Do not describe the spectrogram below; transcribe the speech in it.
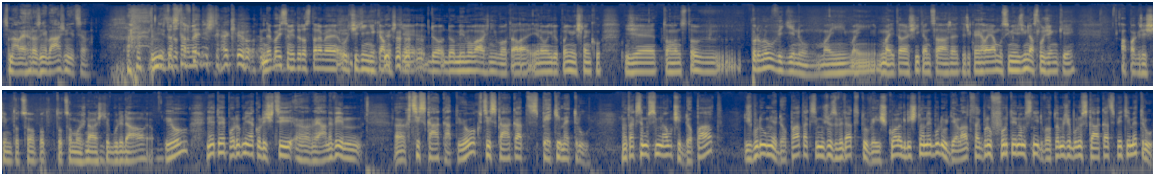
Jsme ale hrozně vážní, co? Mě to dostaneme, když tak, jo. Neboj se, my to dostaneme určitě někam ještě do, do mimovážných vod, ale jenom jak doplním myšlenku, že tohle toho podobnou vidinu mají, mají majitelé naší kanceláře, ty říkají, hele, já musím jít na složenky, a pak řeším to co, to, co možná ještě bude dál. Jo, jo ne, to je podobné, jako když chci, eh, já nevím, eh, chci skákat, jo, chci skákat z pěti metrů. No tak se musím naučit dopad, když budu umět dopad, tak si můžu zvedat tu výšku, ale když to nebudu dělat, tak budu furt jenom snít o tom, že budu skákat z pěti metrů.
